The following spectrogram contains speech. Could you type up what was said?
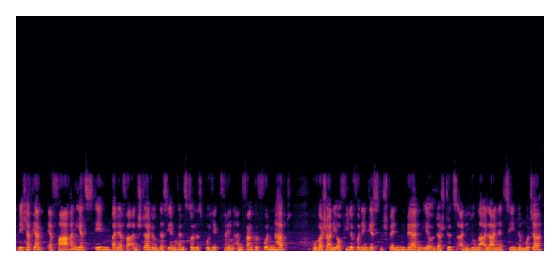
Und ich habe ja erfahren jetzt eben bei der Veranstaltung, dass ihr ein ganz tolles Projekt für den Anfang gefunden habt, wo wahrscheinlich auch viele von den Gästen spenden werden. Ihr unterstützt eine junge alleinerziehende Mutter,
